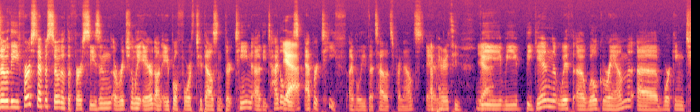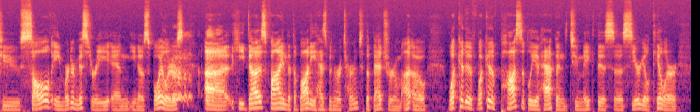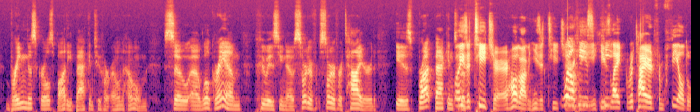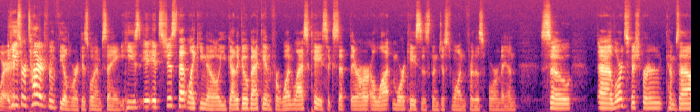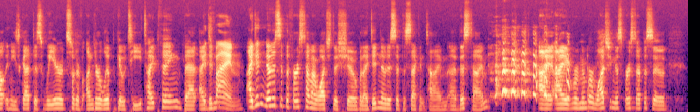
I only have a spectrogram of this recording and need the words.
So the first episode of the first season originally aired on April 4th, 2013. Uh, the title Yeah. is Aperitif, I believe that's how that's pronounced. And Aperitif. Yeah. We we begin with uh, Will Graham uh, working to solve a murder mystery, and you know, spoilers. uh, he does find that the body has been returned to the bedroom. Uh oh, what could have what could have possibly have happened to make this uh, serial killer bring this girl's body back into her own home? So uh, Will Graham, who is you know sort of sort of retired, is brought back into Well, the he's a teacher. Hold on, he's a teacher. Well, He- he's- he's he- like retired from field work. He's retired from field work, is what I'm saying. He's. it- It's just that, like you know, you got to go back in for one last case. Except there are a lot more cases than just one for this four man. So, uh, Laurence Fishburne comes out and he's got this weird sort of underlip goatee type thing that I it's didn't. fine. I didn't notice it the first time I watched this show, but I did notice it the second time. Uh, this time, I I remember watching this first episode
